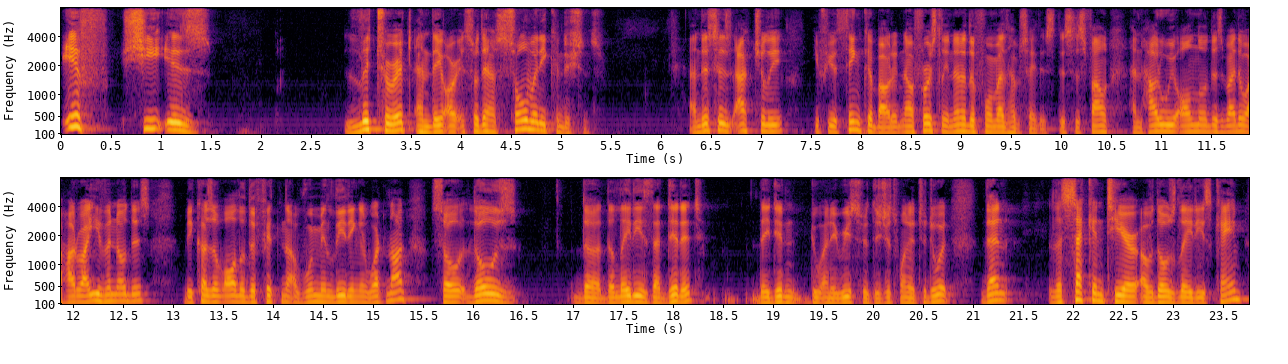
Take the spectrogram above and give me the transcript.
If she is literate and they are, so there are so many conditions. And this is actually, if you think about it, now, firstly, none of the four madhabs say this. This is found, and how do we all know this, by the way? How do I even know this? Because of all of the fitna of women leading and whatnot. So those the, the ladies that did it, they didn't do any research, they just wanted to do it. Then the second tier of those ladies came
